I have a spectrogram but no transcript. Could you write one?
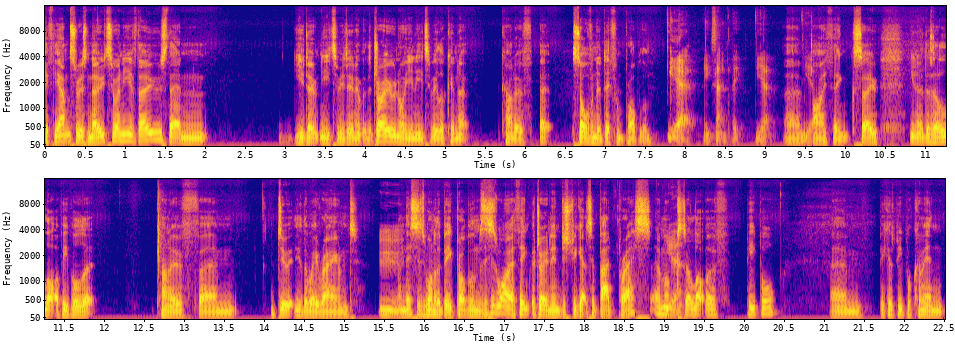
if the answer is no to any of those, then you don't need to be doing it with a drone, or you need to be looking at kind of uh, solving a different problem. yeah, exactly. Yeah, Um, yeah, I think so. You know, there's a lot of people that kind of um, do it the other way round, Mm. and this is one of the big problems. This is why I think the drone industry gets a bad press amongst Yeah. a lot of people, um, because people come in,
